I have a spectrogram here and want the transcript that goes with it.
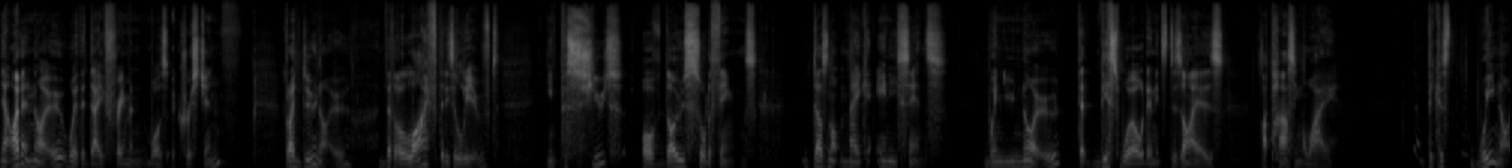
Now, I don't know whether Dave Freeman was a Christian, but I do know that a life that is lived in pursuit of those sort of things does not make any sense when you know that this world and its desires are passing away. Because we know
